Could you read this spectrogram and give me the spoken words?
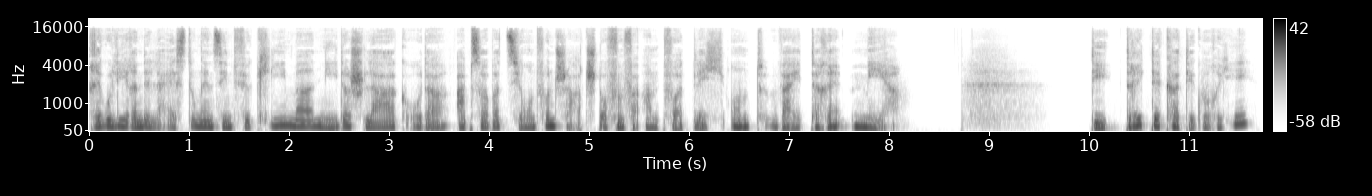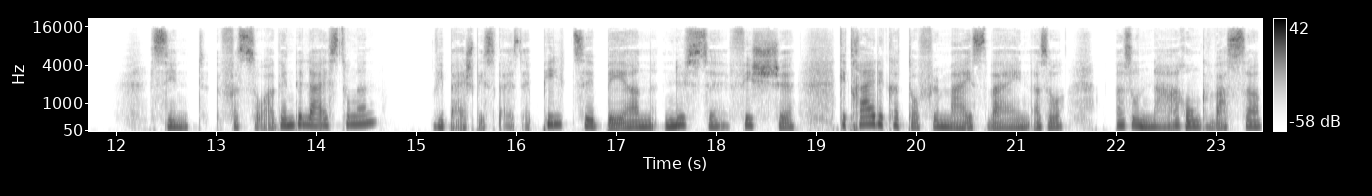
Regulierende Leistungen sind für Klima, Niederschlag oder Absorption von Schadstoffen verantwortlich und weitere mehr. Die dritte Kategorie sind versorgende Leistungen, wie beispielsweise Pilze, Beeren, Nüsse, Fische, Getreide, Kartoffel, Mais, Wein, also, also Nahrung, Wasser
